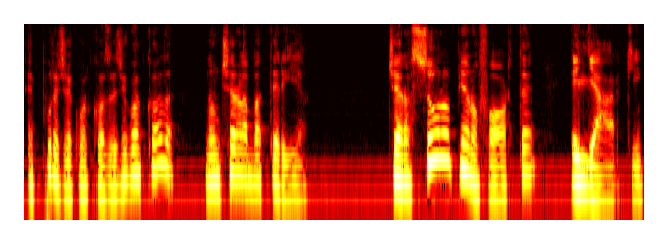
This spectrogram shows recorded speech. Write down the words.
eppure c'è qualcosa, c'è qualcosa, non c'era la batteria c'era solo il pianoforte e gli archi.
